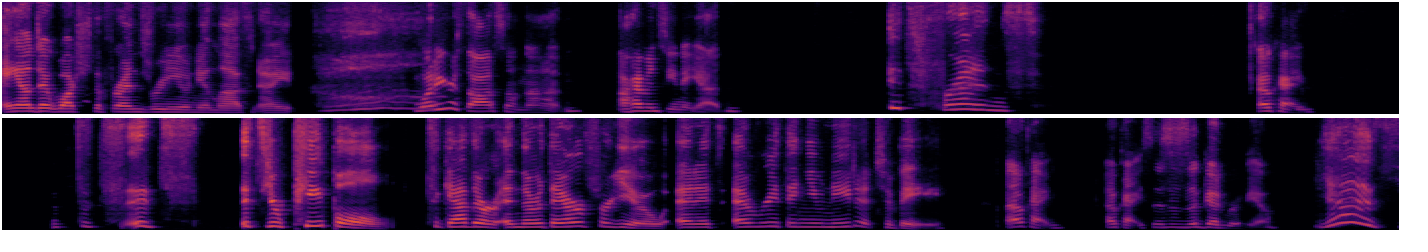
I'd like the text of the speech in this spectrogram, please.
and i watched the friends reunion last night What are your thoughts on that? I haven't seen it yet. it's friends Okay. It's it's it's your people together and they're there for you and it's everything you need it to be Okay. Okay. So this is a good review. yes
